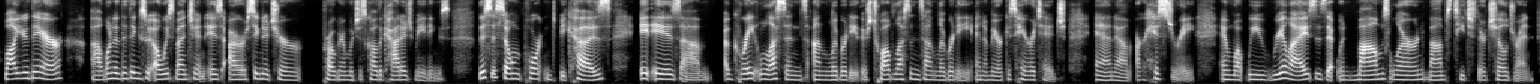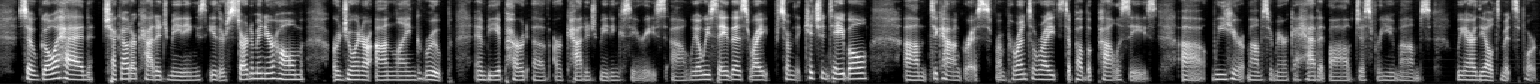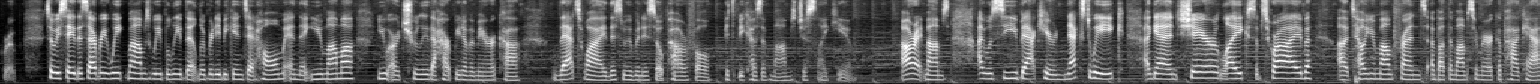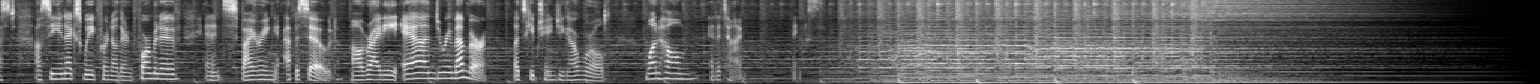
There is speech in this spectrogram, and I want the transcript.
While you're there, uh, one of the things we always mention is our signature program, which is called the cottage meetings. This is so important because it is um, a great lessons on liberty. There's 12 lessons on liberty and America's heritage and um, our history. And what we realize is that when moms learn, moms teach their children. So go ahead, check out our cottage meetings, either start them in your home or join our online group and be a part of our cottage meeting series. Uh, we always say this, right? From the kitchen table um, to Congress, from parental rights to public policies. Uh, we here at Moms for America have it all just for you moms. We are the ultimate support group. So we say this every week, moms. We believe that liberty begins at home and that you, mama, you are truly the heartbeat of America. That's why this movement is so powerful. It's because of moms just like you. All right, moms, I will see you back here next week. Again, share, like, subscribe, uh, tell your mom friends about the Moms for America podcast. I'll see you next week for another informative and inspiring episode. All righty. And remember, let's keep changing our world one home at a time.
